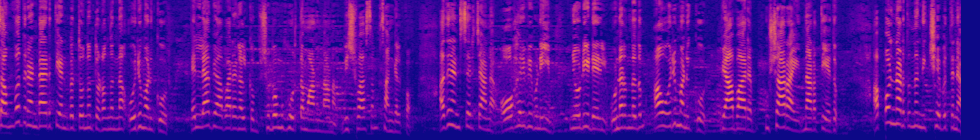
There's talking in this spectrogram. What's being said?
സംവദ് രണ്ടായിരത്തി എൺപത്തി ഒന്ന് തുടങ്ങുന്ന ഒരു മണിക്കൂർ എല്ലാ വ്യാപാരങ്ങൾക്കും ശുഭമുഹൂർത്തമാണെന്നാണ് വിശ്വാസം സങ്കല്പം. അതിനനുസരിച്ചാണ് ഓഹരി വിപണിയും ഞൊടിയിടയിൽ ഉണർന്നതും ആ ഒരു മണിക്കൂർ വ്യാപാരം ഉഷാറായി നടത്തിയതും. അപ്പോൾ നടത്തുന്ന നിക്ഷേപത്തിന്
